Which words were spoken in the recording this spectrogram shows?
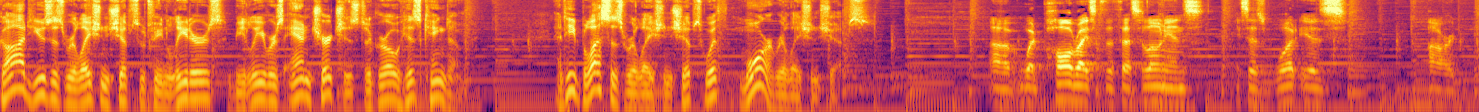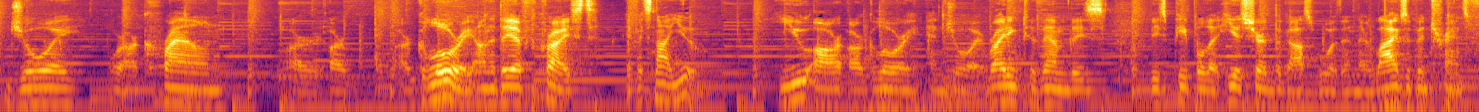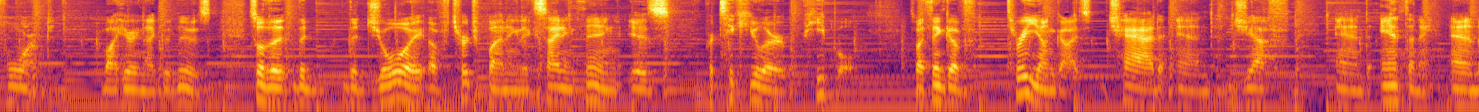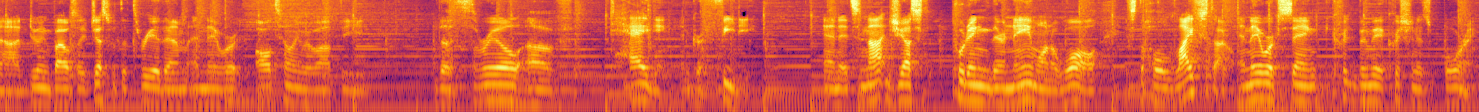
God uses relationships between leaders, believers, and churches to grow His kingdom. And He blesses relationships with more relationships. Uh, what Paul writes to the Thessalonians, he says, What is our joy or our crown, our, our, our glory on the day of Christ if it's not you? You are our glory and joy. Writing to them these, these people that he has shared the gospel with, and their lives have been transformed by hearing that good news. So the, the, the joy of church planting, the exciting thing is particular people. So I think of three young guys, Chad and Jeff and Anthony, and uh, doing Bible study just with the three of them, and they were all telling me about the, the thrill of tagging and graffiti and it's not just putting their name on a wall, it's the whole lifestyle. And they were saying being a Christian is boring.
